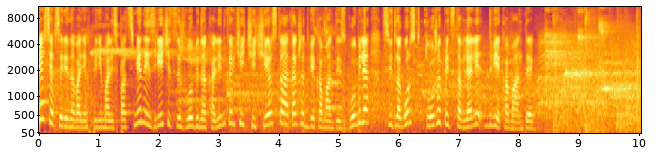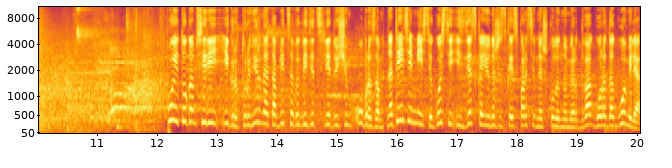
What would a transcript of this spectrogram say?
Участие в соревнованиях принимали спортсмены из Речицы, Жлобина, Калинковича, Чечерска, а также две команды из Гомеля. Светлогорск тоже представляли две команды. По итогам серии игр турнирная таблица выглядит следующим образом. На третьем месте гости из детско-юношеской спортивной школы номер два города Гомеля.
